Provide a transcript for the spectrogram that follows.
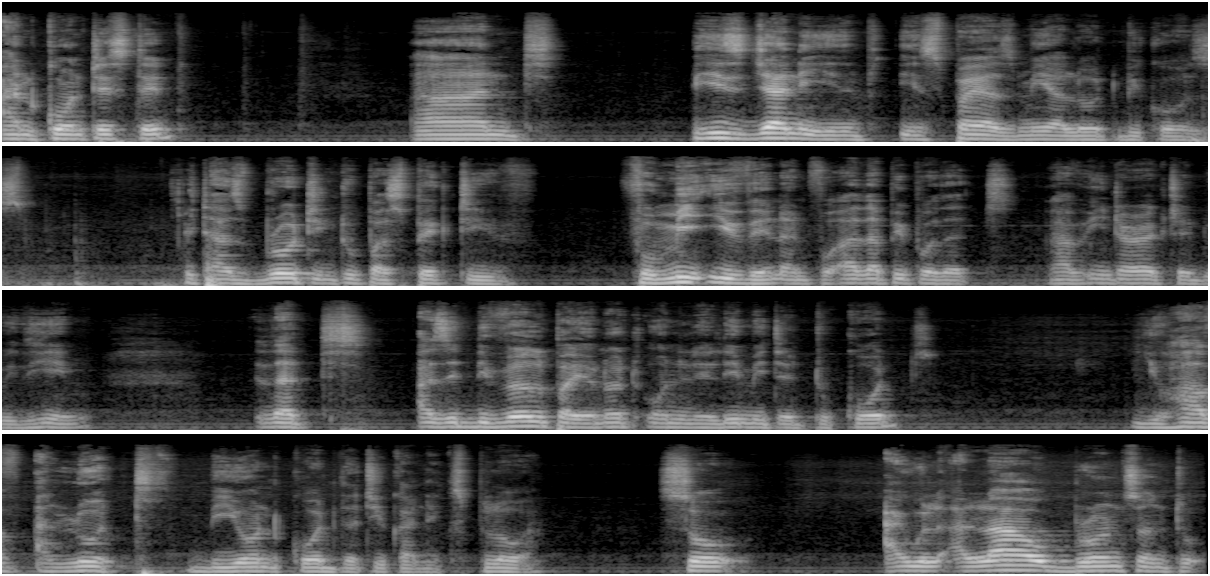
uncontested. And his journey in- inspires me a lot because it has brought into perspective, for me even, and for other people that have interacted with him, that as a developer, you're not only limited to code, you have a lot beyond code that you can explore. So, I will allow Bronson to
